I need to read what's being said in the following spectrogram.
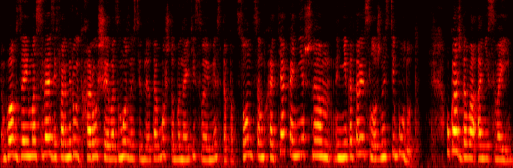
Во взаимосвязи формируют хорошие возможности для того, чтобы найти свое место под Солнцем. Хотя, конечно, некоторые сложности будут. У каждого они свои.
